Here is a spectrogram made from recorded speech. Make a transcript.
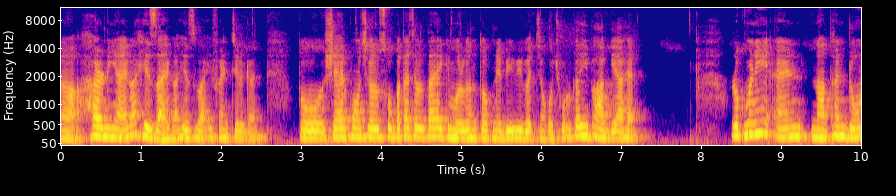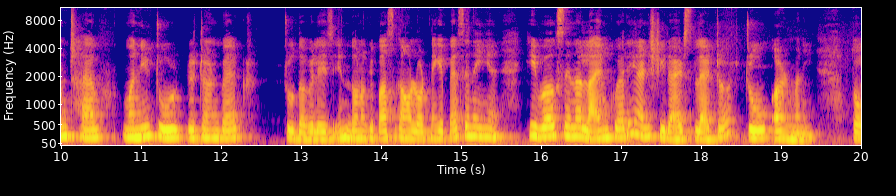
her नहीं आएगा हिज आएगा हिज वाइफ एंड चिल्ड्रन तो शहर पहुँच उसको पता चलता है कि मुर्गन तो अपने बीवी बच्चों को छोड़कर ही भाग गया है। Rukmani and Nathan don't have money to return back to the village इन दोनों के पास गाँव लौटने के पैसे नहीं हैं। He works in a lime quarry and she writes letter to earn money तो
